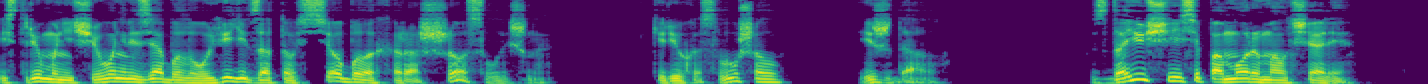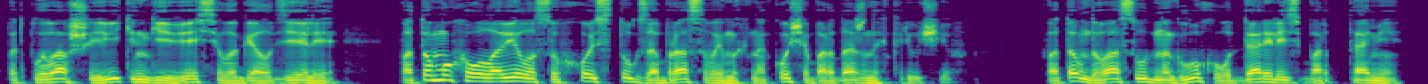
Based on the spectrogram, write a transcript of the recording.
Из трюма ничего нельзя было увидеть, зато все было хорошо слышно. Кирюха слушал и ждал. Сдающиеся поморы молчали. Подплывавшие викинги весело галдели. Потом ухо уловило сухой стук забрасываемых на коч абордажных крючьев. Потом два судна глухо ударились бортами.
